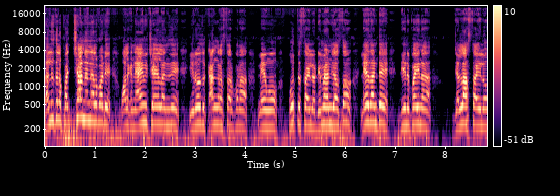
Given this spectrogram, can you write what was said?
దళితుల పక్షాన నిలబడి వాళ్ళకి న్యాయం చేయాలని ఈరోజు కాంగ్రెస్ తరఫున మేము పూర్తి స్థాయిలో డిమాండ్ చేస్తాం. లేదంటే దీనిపైన జిల్లా స్థాయిలో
